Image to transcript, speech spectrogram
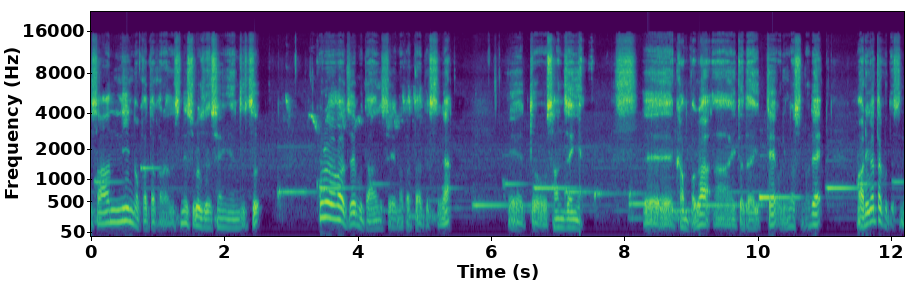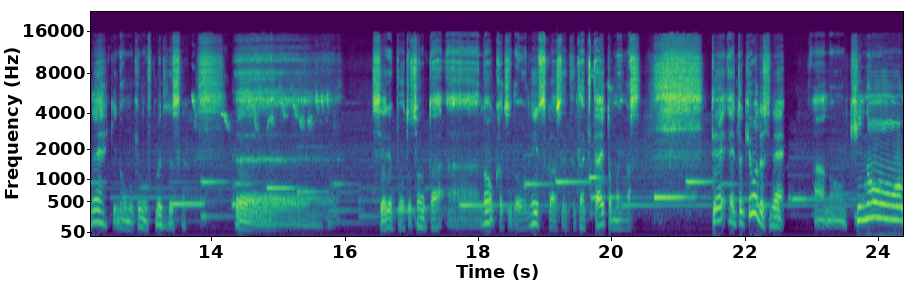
3人の方からですね、それぞれ1000円ずつ。これは全部男性の方ですが、えっ、ー、と、3000円、えー、カンパがいただいておりますので、まありがたくですね、昨日も今日も含めてですが、えー、性レポートその他の活動に使わせていただきたいと思います。で、えっ、ー、と、今日はですね、あの、昨日の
